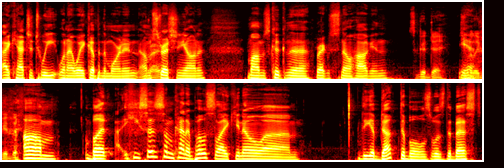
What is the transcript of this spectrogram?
I catch a tweet when I wake up in the morning. I'm Right. stretching yawning. Mom's cooking the breakfast snow hogging. It's a good day. It's Yeah. a really good day. Um but he says some kind of post like, you know, um The Abductables was the best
